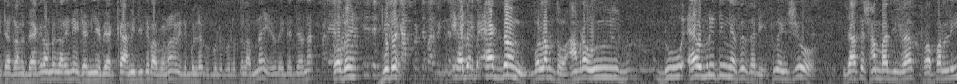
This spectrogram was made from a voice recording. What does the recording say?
এটা আমি ব্যাকগ্রাউন্ডে জানি না এটা নিয়ে ব্যাখ্যা আমি দিতে পারব না এটা বলে বলে বলে তো লাভ নাই এটা দেও না। তবে ভোটে কাজ করতে পারবে কিনা একদম বললাম তো আমরা will do everything necessary to ensure যাতে সাংবাদিকরা প্রপারলি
